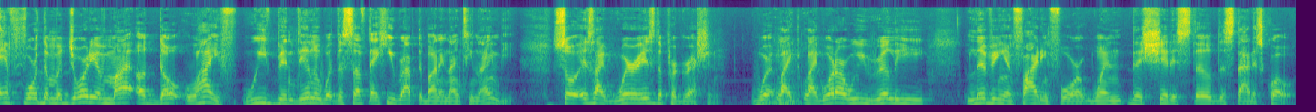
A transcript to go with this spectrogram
and for the majority of my adult life we've been dealing with the stuff that he rapped about in 1990 so it's like where is the progression what like like what are we really living and fighting for when the shit is still the status quo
